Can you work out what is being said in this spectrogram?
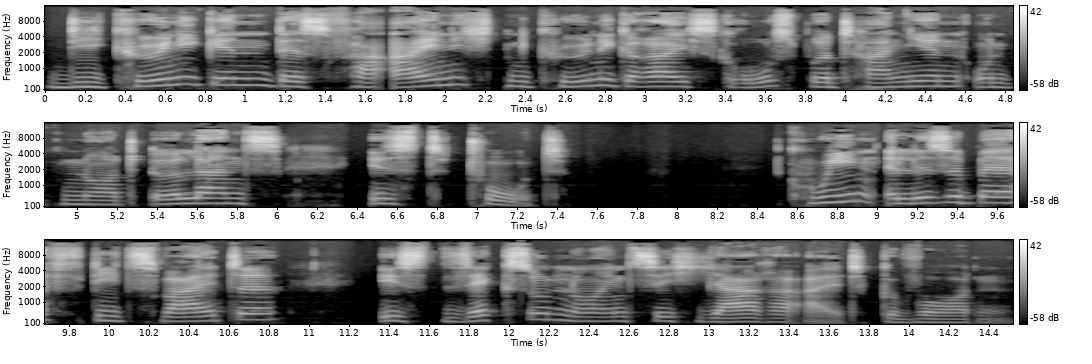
Die Königin des Vereinigten Königreichs Großbritannien und Nordirlands ist tot. Queen Elizabeth II. ist 96 Jahre alt geworden.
